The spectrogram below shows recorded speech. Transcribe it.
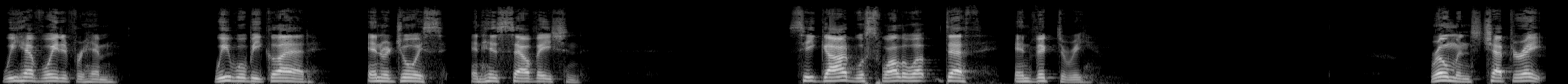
We have waited for him. We will be glad and rejoice in his salvation. See, God will swallow up death in victory. Romans chapter 8.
